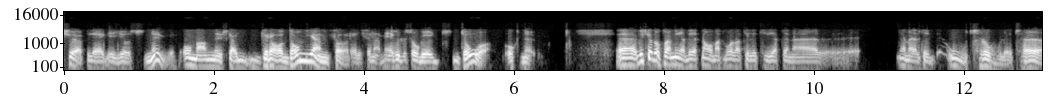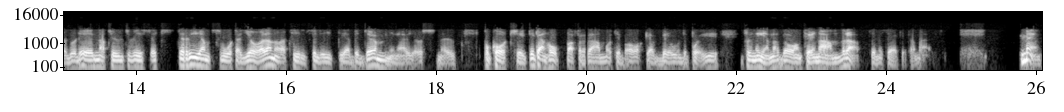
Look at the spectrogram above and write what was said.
köpläge just nu. Om man nu ska dra de jämförelserna med hur det såg ut då och nu. Eh, vi ska dock vara medvetna om att volatiliteten är emellertid otroligt hög och det är naturligtvis extremt svårt att göra några tillförlitliga bedömningar just nu på kort sikt. Det kan hoppa fram och tillbaka beroende på från ena dagen till den andra, som ni säkert har märkt. Men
